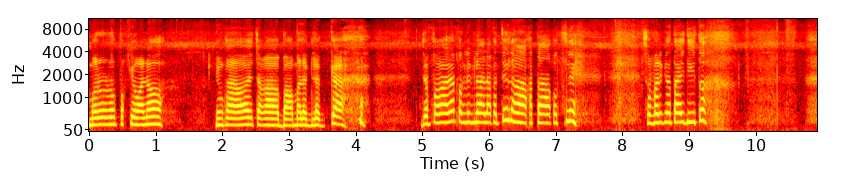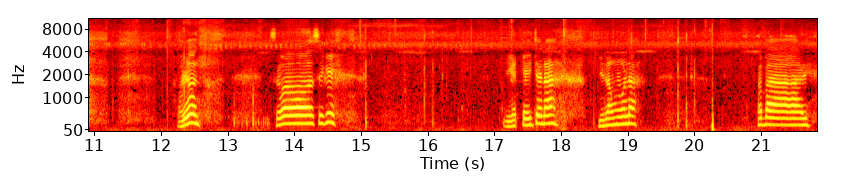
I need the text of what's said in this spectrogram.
marurupak yung ano, yung kahoy, tsaka baka malaglag ka. Diyan pa nga na, pag naglalakad yun, nakakatakot na eh. So, balik na tayo dito. Ayun. So, sige. Ingat kayo dyan ha. Yun lang muna. Bye-bye.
